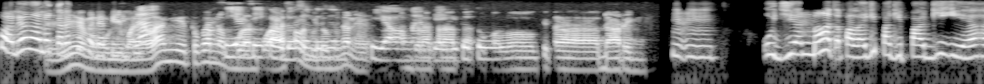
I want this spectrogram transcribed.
Padahal anak-anaknya Iya, pada gimana tinggal. lagi itu kan bulan sih kalau puasa lebih dominan ya. Hampir online kayak gitu tuh kalau kita daring. Mm-mm. Ujian banget, apalagi pagi-pagi ya.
